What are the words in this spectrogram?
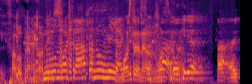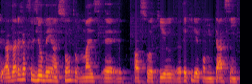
Ele falou pra mim uma vez. Não vou mostrar pra não humilhar. Não mostra não, não mostra ah, eu queria... Ah, é agora já fugiu bem o assunto, mas é, passou aqui, eu, eu, até queria comentar, assim,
